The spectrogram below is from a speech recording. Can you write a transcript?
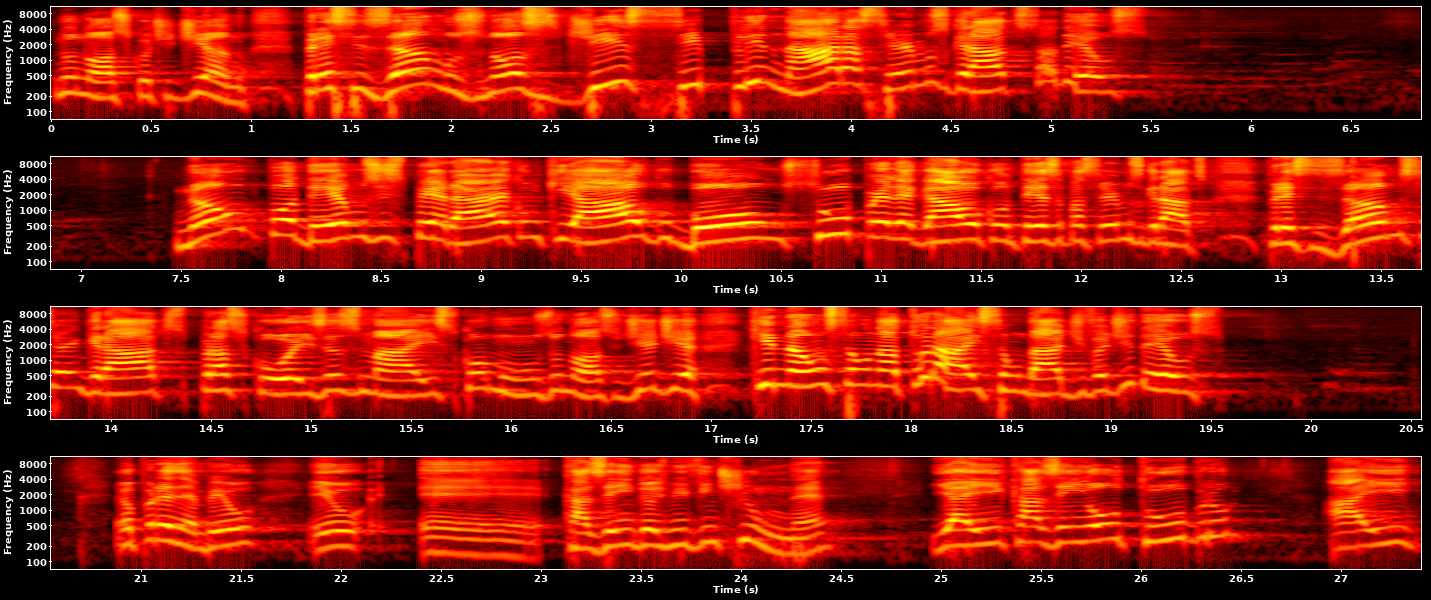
no nosso cotidiano. Precisamos nos disciplinar a sermos gratos a Deus. Não podemos esperar com que algo bom, super legal aconteça para sermos gratos. Precisamos ser gratos para as coisas mais comuns do nosso dia a dia, que não são naturais, são dádiva de Deus. Eu, por exemplo, eu, eu é, casei em 2021, né? E aí casei em outubro Aí,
